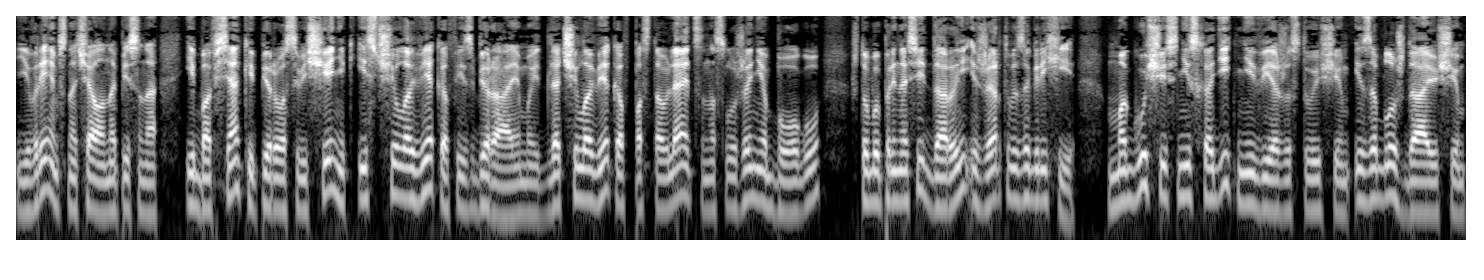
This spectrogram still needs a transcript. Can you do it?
евреям сначала написано, «Ибо всякий первосвященник из человеков избираемый для человеков поставляется на служение Богу, чтобы приносить дары и жертвы за грехи, могущий снисходить невежествующим и заблуждающим, нуждающим,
